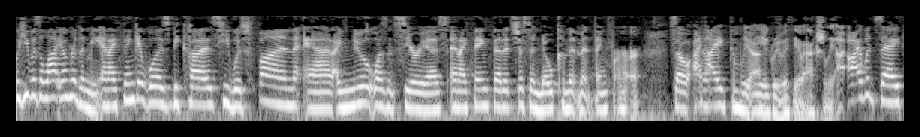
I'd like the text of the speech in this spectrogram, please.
He was a lot younger than me, and I think it was because he was fun, and I knew it wasn't serious, and I think that it's just a no commitment thing for her. So I, I, I completely yeah. agree with you. Actually, I, I would say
